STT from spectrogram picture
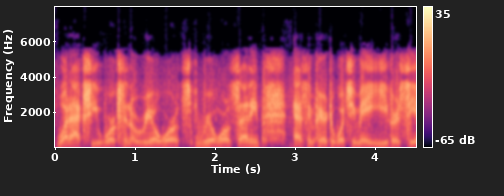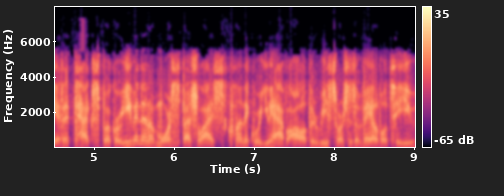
what actually works in a real world real world setting as compared to what you may either see at a textbook or even in a more specialized clinic where you have all of the resources available to you.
